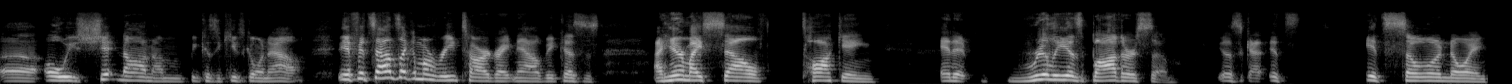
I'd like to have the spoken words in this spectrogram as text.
uh always shitting on him because he keeps going out. If it sounds like I'm a retard right now because I hear myself talking and it really is bothersome. It's got it's it's so annoying.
